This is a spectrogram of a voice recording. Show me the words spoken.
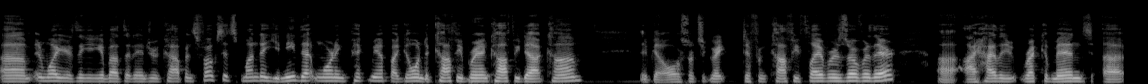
Um, and while you're thinking about that, Andrew Coppins, folks, it's Monday. You need that morning pick me up by going to coffeebrandcoffee.com. They've got all sorts of great different coffee flavors over there. Uh, I highly recommend uh,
